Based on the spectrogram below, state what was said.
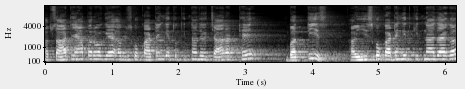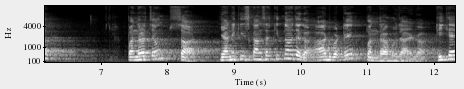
अब साठ यहाँ पर हो गया, अब इसको काटेंगे तो कितना हो जाएगा? चार अट्ठे बत्तीस। और इसको काटेंगे तो कितना आ जाएगा? पंद्रह चौक साठ। यानी कि इसका आंसर कितना हो जाएगा? आठ बटे पंद्रह हो जाएगा। ठीक है,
